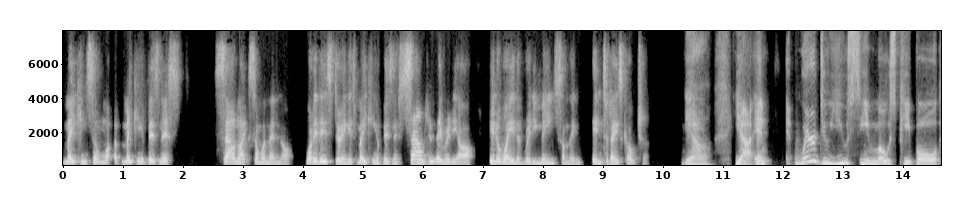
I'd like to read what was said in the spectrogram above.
making someone making a business sound like someone they're not. What it is doing is making a business sound who they really are in a way mm. that really means something in today's culture. Yeah. Yeah. And where do you see most people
